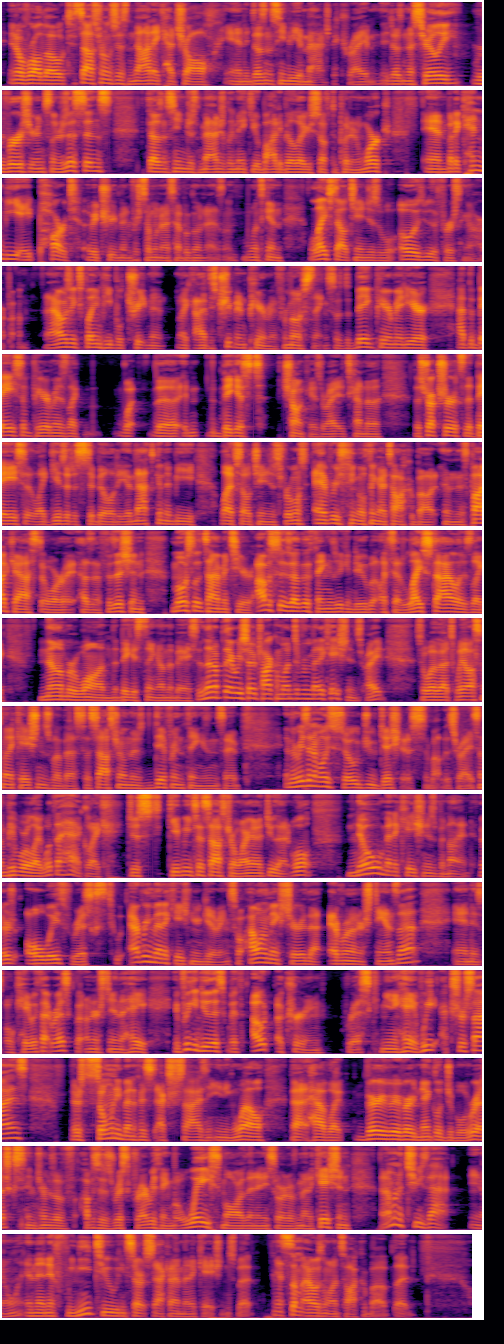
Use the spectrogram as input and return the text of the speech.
And overall, though, testosterone is just not a catch all and it doesn't seem to be a magic, right? It doesn't necessarily reverse your insulin resistance. It doesn't seem to just magically make you a bodybuilder. You still have to put in work. And but it can be a part of a treatment for someone who has hypogonadism. Once again, lifestyle changes will always be the first thing I harp on. And I always explain people treatment, like I have this treatment pyramid for most things. So it's a big pyramid here. At the base of the pyramid is like what the the biggest chunk is, right? It's kind of the structure, it's the base, it like gives it a stability. And that's going to be lifestyle changes for almost every single thing I talk about in this podcast or as a physician. Most of the time it's here. Obviously, there's other things we can do, but like I said, lifestyle is like number one, the biggest thing on the base. And then up there, we start talking about different medications, right? So whether that's weight loss medications, whether that's testosterone, there's different things and say. And the reason I'm always so judicious about this, right? Some people are like, what the heck? Like, just give me testosterone. Why are you not do that? Well, no medication is benign. There's always risks to every medication you're giving. So I want to make sure that everyone understands that and is okay with that risk, but understand that, hey, if we can do this without occurring risk, meaning, hey, if we exercise, there's so many benefits to exercise and eating well that have like very, very, very negligible risks in terms of obviously there's risk for everything, but way smaller than any sort of medication. And I'm going to choose that, you know, and then if we need to, we can start stacking on medications. But that's something I always want to talk about. But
